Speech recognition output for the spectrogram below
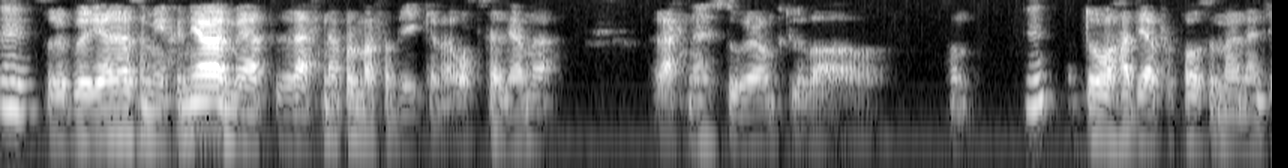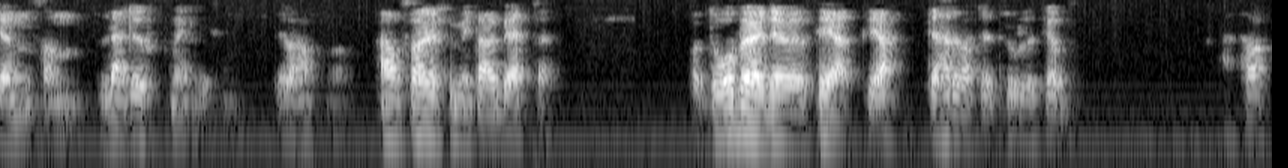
Mm. Så då började jag som ingenjör med att räkna på de här fabrikerna åt säljarna. Räkna hur stora de skulle vara och sånt. Mm. Då hade jag proposal managern som lärde upp mig. Liksom. Det var han som var ansvarig för mitt arbete. Och då började jag se att ja, det hade varit ett roligt jobb att ha.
